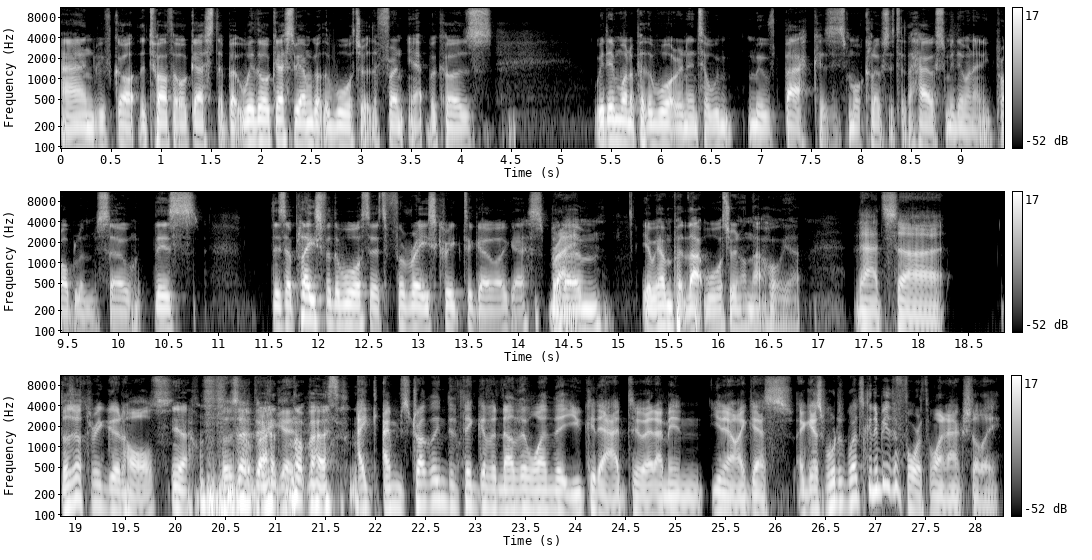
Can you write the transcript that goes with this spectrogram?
and we've got the 12th at Augusta. But with Augusta, we haven't got the water at the front yet because we didn't want to put the water in until we moved back because it's more closer to the house and we didn't want any problems. So there's there's a place for the water for Rae's Creek to go, I guess. But Right. um, yeah, we haven't put that water in on that hole yet. That's uh, those are three good holes. Yeah, Those are very good. Not bad. I, I'm struggling to think of another one that you could add to it. I mean, you know, I guess, I guess, what, what's going to be the fourth one? Actually,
